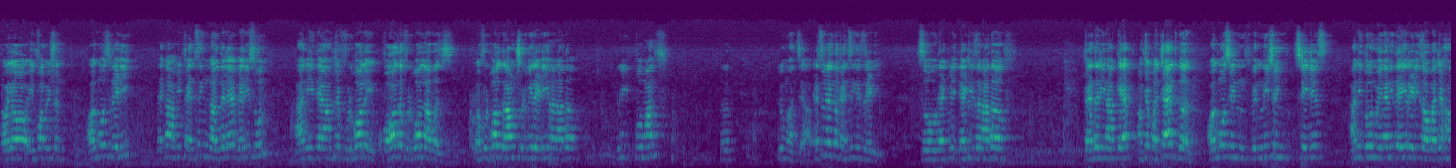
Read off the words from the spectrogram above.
for information almost ready ताका आमी फेन्सिंग घालतले व्हेरी सून आणि ते आमचे football all the football lovers football ground should be ready in another three four months two month या as soon as the fencing is ready. So that we, that is another feather in आमचे पंचायत घर. ऑलमोस्ट इन फिनिशिंग स्टेजेस आणि दोन महिन्यांनी तेही रेडी जावपाचे हा.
